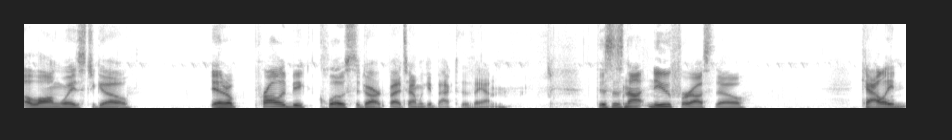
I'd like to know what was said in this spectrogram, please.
a long ways to go. It'll probably be close to dark by the time we get back to the van. This is not new for us, though. Callie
